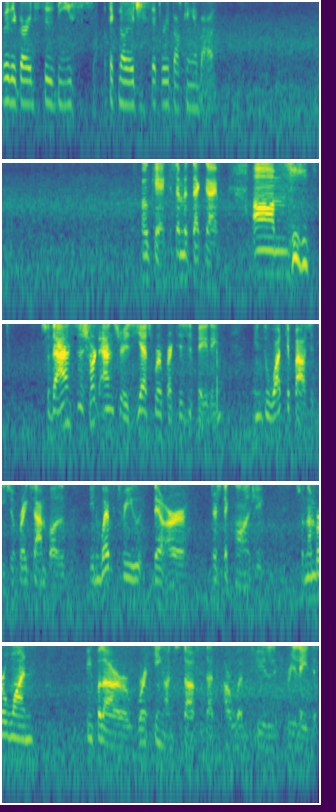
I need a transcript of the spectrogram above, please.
with regards to these technologies that we're talking about? Okay, because I'm a tech guy. Um, so the answer, the short answer is yes, we're participating. Into what capacity? So, for example, in Web three, there are there's technology. So, number one, people are working on stuff that are Web three related.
